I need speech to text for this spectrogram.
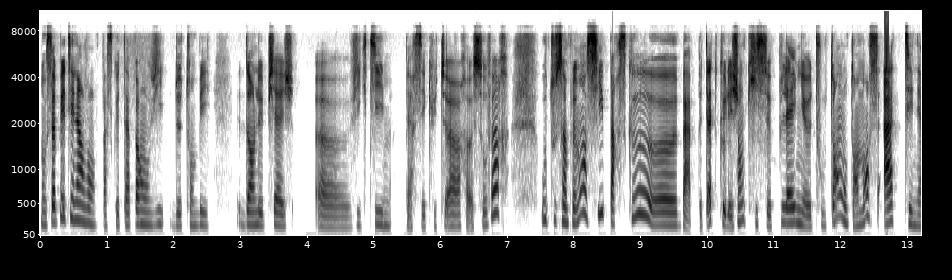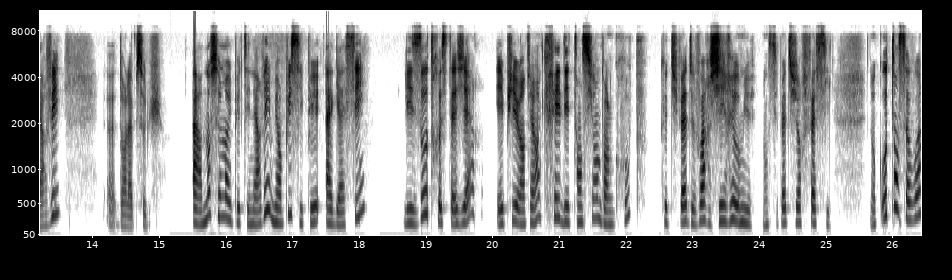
Donc ça peut être énervant parce que tu n'as pas envie de tomber dans le piège euh, victime persécuteur, euh, sauveur, ou tout simplement aussi parce que euh, bah, peut-être que les gens qui se plaignent tout le temps ont tendance à t'énerver dans l'absolu. Alors non seulement il peut t'énerver, mais en plus il peut agacer les autres stagiaires et puis éventuellement créer des tensions dans le groupe que tu vas devoir gérer au mieux. Donc, c'est pas toujours facile. Donc, autant savoir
